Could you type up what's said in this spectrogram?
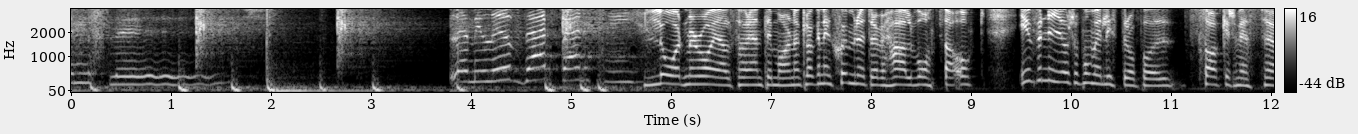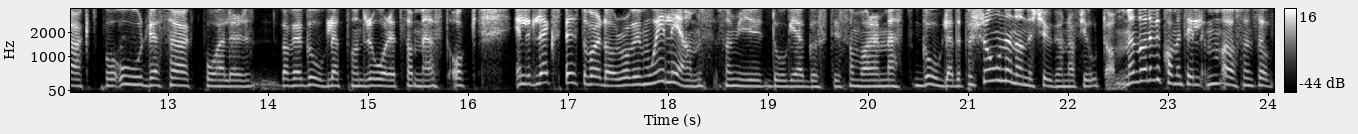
in the flesh. Let me live that. Lord med Royals alltså har äntligen morgonen. Klockan är sju minuter över halv åtta. Och inför nyår så får man listor på saker som vi har sökt på, ord vi har sökt på eller vad vi har googlat på under året som mest. Och enligt Lexbase då var det då Robin Williams som ju dog i augusti som var den mest googlade personen under 2014. Men då när vi kommer till och sen så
